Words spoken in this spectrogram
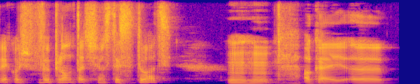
jakoś wyplątać się z tej sytuacji. Mhm. Okej. Okay.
